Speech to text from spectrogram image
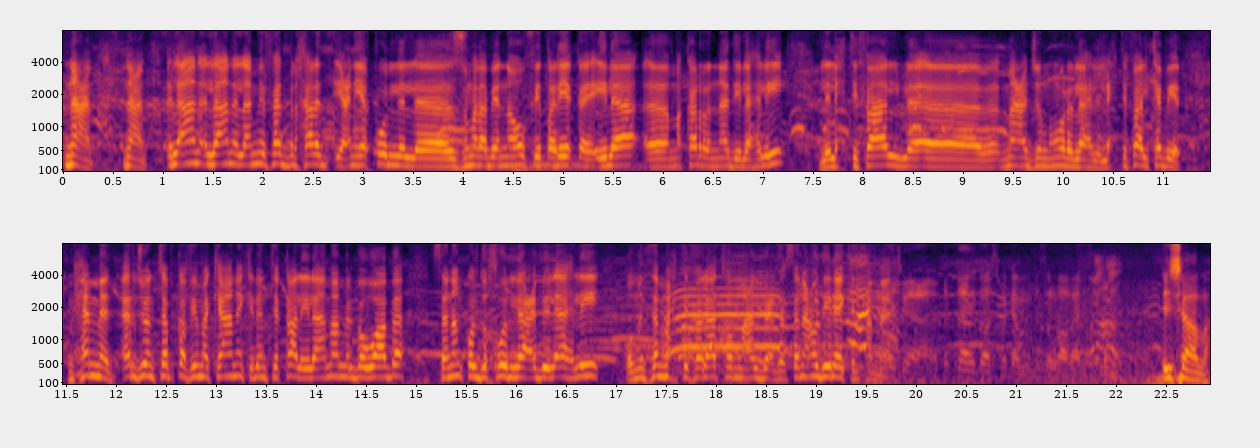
نعم نعم. الآن الآن الأمير فهد بن خالد يعني يقول للزملاء بأنه في طريق إلى آه، مقر النادي الأهلي للاحتفال آه، مع جمهور الأهلي الاحتفال الكبير. محمد أرجو أن تبقى في مكانك الانتقال إلى أمام البوابة. سننقل دخول لاعبي الأهلي ومن ثم احتفالاتهم مع البعثة. سنعود إليك محمد. إن شاء الله.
